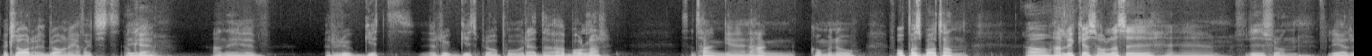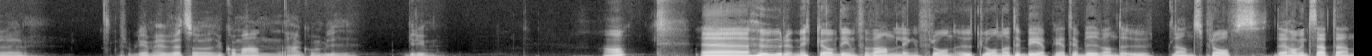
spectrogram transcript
förklara hur bra han är faktiskt. Det är. Han är ruggigt, ruggigt bra på att rädda bollar. Så att han, eh, han kommer nog... Hoppas bara att han, Ja. han lyckas hålla sig eh, fri från fler eh, problem i huvudet så kommer han, han kommer bli grym. Ja. Eh, hur mycket av din förvandling från utlånad till BP till blivande utlandsproffs, det har vi inte sett än,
